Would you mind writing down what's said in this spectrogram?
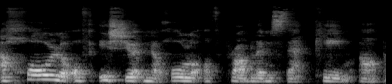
a whole lot of issue and a whole lot of problems that came up.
